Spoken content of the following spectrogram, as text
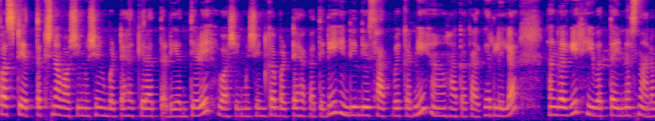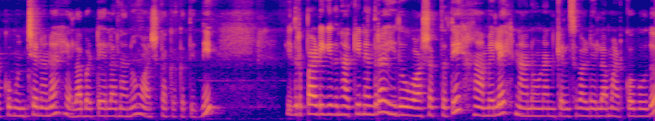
ಫಸ್ಟ್ ಎದ್ದ ತಕ್ಷಣ ವಾಷಿಂಗ್ ಮಿಷಿನ್ಗೆ ಬಟ್ಟೆ ಹಾಕಿರೋದು ತಡಿ ಅಂತೇಳಿ ವಾಷಿಂಗ್ ಮಿಷಿನ್ಗೆ ಬಟ್ಟೆ ಹಾಕತ್ತೀನಿ ಹಿಂದಿನ ದಿವಸ ಹಾಕ್ಬೇಕನ್ನಿ. ಹಾಕೋಕ್ಕಾಗಿರಲಿಲ್ಲ ಹಾಗಾಗಿ ಇವತ್ತು ಇನ್ನು ಸ್ನಾನಕ್ಕೂ ಮುಂಚೆ ನಾನು ಎಲ್ಲ ಬಟ್ಟೆ ಎಲ್ಲ ನಾನು ವಾಶ್ಗೆ ಹಾಕಕತ್ತಿದ್ನಿ. ಇದ್ರ ಪಾಡಿಗೆ ಇದನ್ನು ಹಾಕಿನಿ ಅಂದ್ರೆ ಇದು ವಾಶ್ ಆಗ್ತತಿ. ಆಮೇಲೆ ನಾನು ನನ್ನ ಕೆಲಸಗಳನ್ನೆಲ್ಲ ಮಾಡ್ಕೋಬೋದು.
